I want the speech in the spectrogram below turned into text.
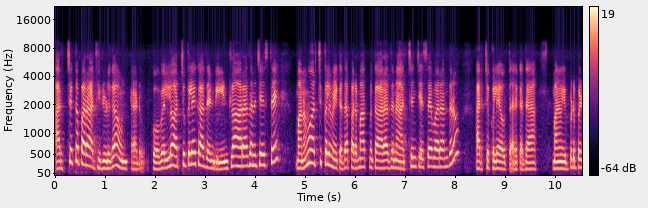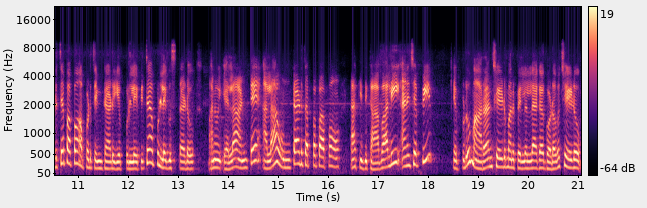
అర్చక పరాధీనుడుగా ఉంటాడు. కోవెల్లో అర్చకులే కాదండి. ఇంట్లో ఆరాధన చేస్తే మనము అర్చకులమే కదా. పరమాత్మక ఆరాధన అర్చన చేసేవారందరూ అర్చకులే అవుతారు కదా. మనం ఎప్పుడు పెడితే పాపం అప్పుడు తింటాడు. ఎప్పుడు లేపితే అప్పుడు లెగుస్తాడు. మనం ఎలా అంటే అలా ఉంటాడు తప్ప పాపం. నాకు ఇది కావాలి అని చెప్పి ఎప్పుడు మారాన్ చేయడు. మన పిల్లల్లాగా గొడవ చేయడు.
